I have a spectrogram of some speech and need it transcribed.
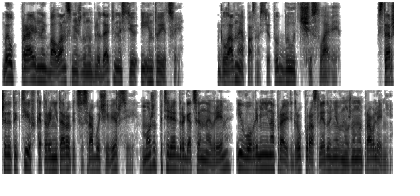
был правильный баланс между наблюдательностью и интуицией. Главной опасностью тут было тщеславие. Старший детектив, который не торопится с рабочей версией, может потерять драгоценное время и вовремя не направить группу расследования в нужном направлении.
